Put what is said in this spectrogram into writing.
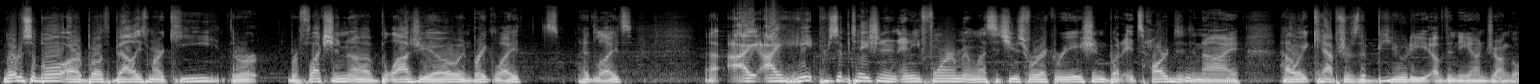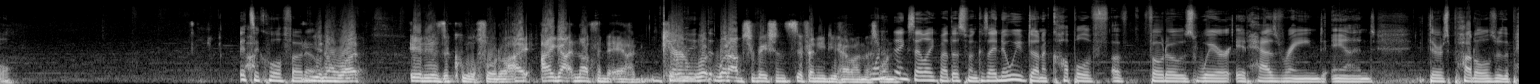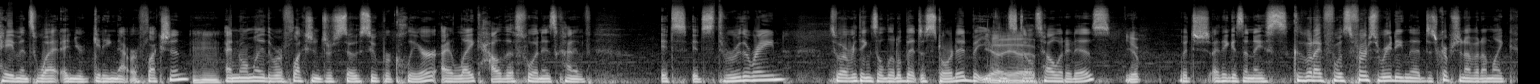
Noticeable are both Bally's marquee, the re- reflection of Bellagio and brake lights, headlights. Uh, I, I hate precipitation in any form unless it's used for recreation, but it's hard to deny how it captures the beauty of the neon jungle. It's a cool photo. You know what? It is a cool photo. I, I got nothing to add. Karen, Well, what, what observations, if any, do you have on this one one? of the things I like about this one because I know we've done a couple of, of photos where it has rained and there's puddles or the pavement's wet and you're getting that reflection. Mm-hmm. And normally the reflections are so super clear. I like how this one is kind of it's it's through the rain, so everything's a little bit distorted, but you Yeah, can yeah. still tell what it is. Yep. Which I think is a nice because when I f- was first reading the description of it, I'm like.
